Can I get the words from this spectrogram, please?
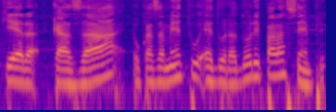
que era casar, o casamento é duradouro e para sempre.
